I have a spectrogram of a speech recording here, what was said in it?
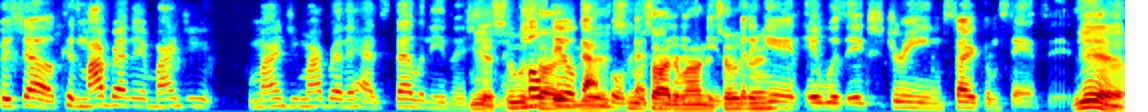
For sure, because my brother, mind you, mind you, my brother has felonies and shit. Yeah, suicide. Still got yeah, suicide around the children. But again, it was extreme circumstances. Yeah.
